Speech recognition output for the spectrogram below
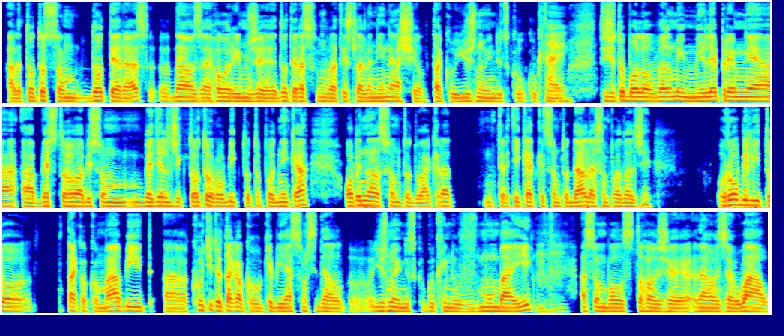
Ale toto som doteraz, naozaj hovorím, že doteraz som v Bratislave nenašiel takú južnú indickú kuchyňu. Čiže to bolo veľmi milé pre mňa a bez toho, aby som vedel, že kto to robí, kto to podniká. Objednal som to dvakrát, tretíkrát, keď som to dal, ja som povedal, že robili to tak, ako má byť a chutí to tak, ako keby ja som si dal e, južnú indickú kuchynu v Mumbai mm-hmm. a som bol z toho, že naozaj wow,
